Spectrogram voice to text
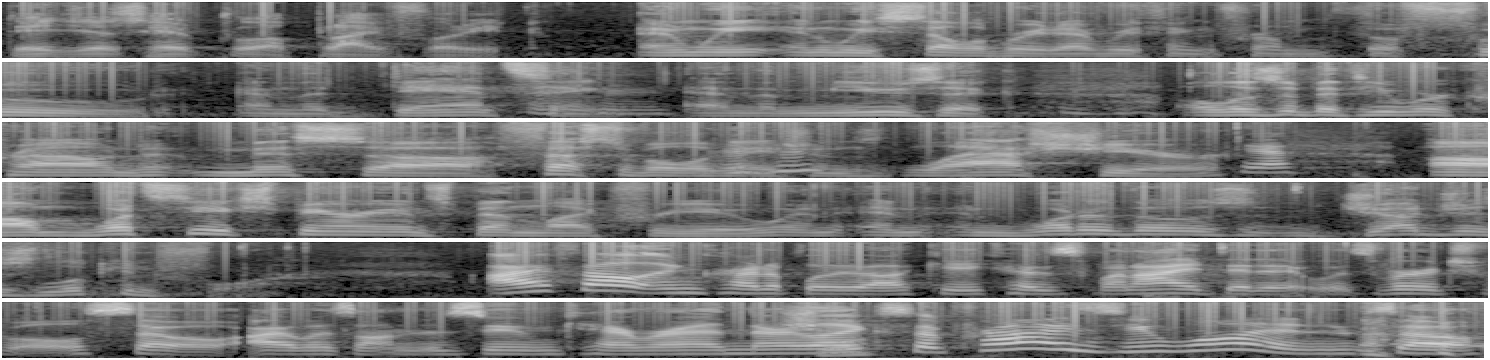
They just have to apply for it. And we, and we celebrate everything from the food and the dancing and the music. Elizabeth, you were crowned Miss uh, Festival of Nations last year. Yeah. Um, what's the experience been like for you, and, and, and what are those judges looking for? I felt incredibly lucky because when I did it, it was virtual, so I was on the Zoom camera, and they're Sure. like, "Surprise, you won!" So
